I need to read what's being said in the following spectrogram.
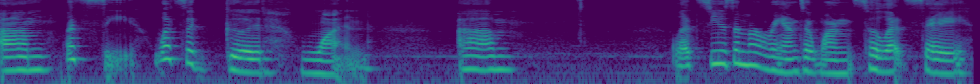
Um, let's see. What's a good one? Um, let's use a Miranda one. So let's say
